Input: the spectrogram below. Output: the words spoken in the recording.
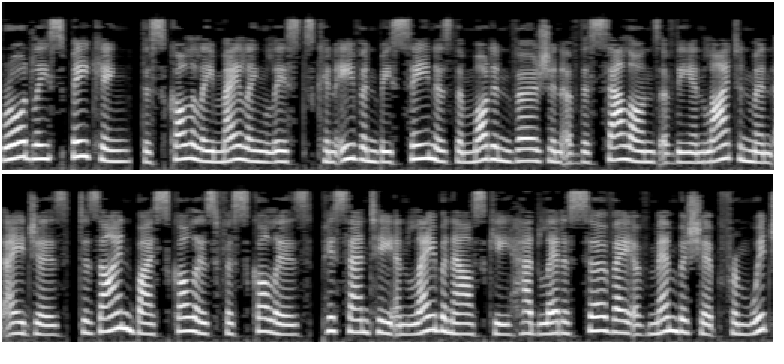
Broadly speaking, the scholarly mailing lists can even be seen as the modern version of the salons of the Enlightenment ages, designed by scholars for scholars. Pisanty and Labanowski had led a survey of membership from which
